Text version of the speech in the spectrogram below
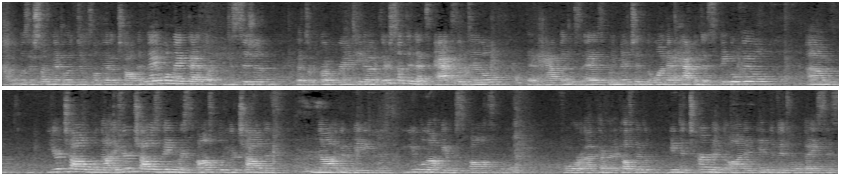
Uh, Was there some negligence on the other child? And they will make that decision that's appropriate. You know, if there's something that's accidental that happens, as we mentioned, the one that happened at Speegleville, um, your child will not, if your child is being responsible, your child is not going to be, you will not be responsible for uh, covering the cost. It will be determined on an individual basis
